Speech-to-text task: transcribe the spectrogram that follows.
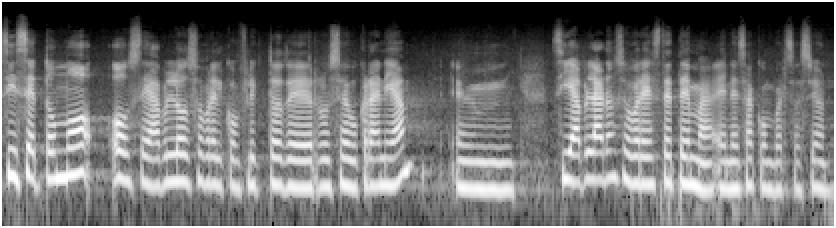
si se tomó o se habló sobre el conflicto de Rusia-Ucrania, em, si hablaron sobre este tema en esa conversación.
